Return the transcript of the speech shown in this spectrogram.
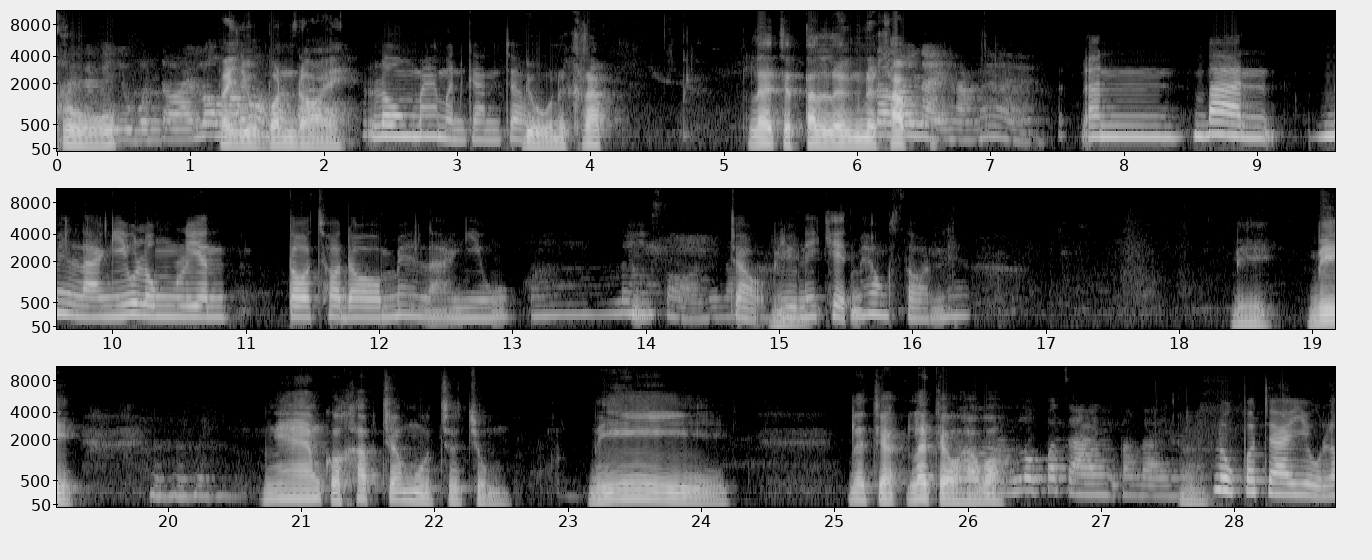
ครู ไปอยู่บนดอยลงไปอยู่บนดอยลงมาเหมือนกันเจ้าดูนะครับ และจะตะลึงนะครับ ดอยไหนคะแม่ อันบ้านแม่ลางิ้วโรงเรียนตชดแม่ลางิ้ว อ๋อแม่ฮ่องสอนนี่เนาะเจ้าอยู่ในเขตแม่ฮ่องสอนเนี่ยนี่นี่ งามก็ครับจมูกจะจุ่ม นี่แล้วจะแล้วเจ้าหาว่า ลูกป้าจายอยู่ตังใดนะลูกป้าใจอยู่ล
